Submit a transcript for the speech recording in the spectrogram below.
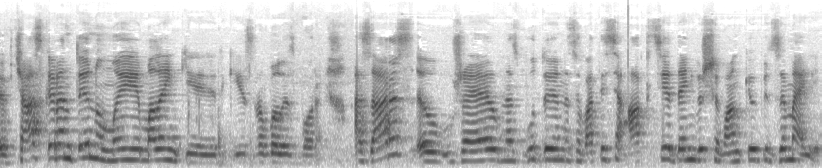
В- час карантину ми маленькі такі зробили збори. А зараз е, вже в нас буде називатися акція День вишиванки у підземеллі.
